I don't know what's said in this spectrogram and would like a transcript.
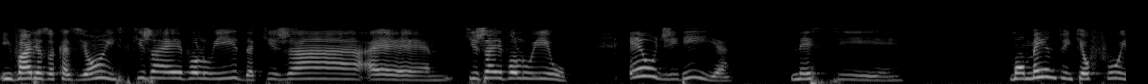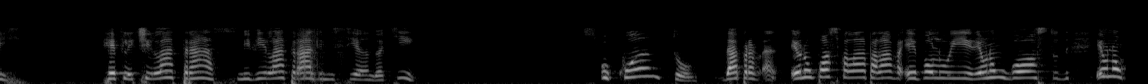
em várias ocasiões que já é evoluída, que já é, que já evoluiu. Eu diria nesse momento em que eu fui refletir lá atrás, me vi lá atrás iniciando aqui, o quanto dá para. Eu não posso falar a palavra evoluir. Eu não gosto. Eu não.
